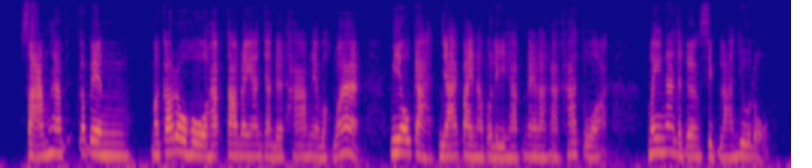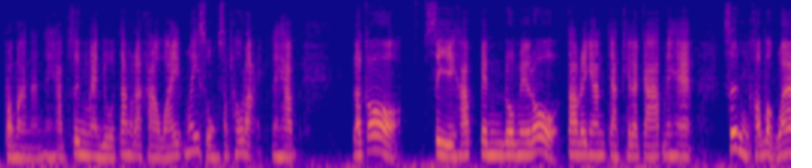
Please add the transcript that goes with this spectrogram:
3ครับก็เป็นมาการโรโฮครับตามรายงานจากเดอะไทม์เนี่ยบอกว่ามีโอกาสย้ายไปนาโปลีครับในราคาค่าตัวไม่น่าจะเกิน 10 ล้านยูโร ประมาณนั้นนะครับ ซึ่งแมนยูตั้งราคาไว้ไม่สูงสักเท่าไหร่นะครับ แล้วก็ 4 ครับ เป็นโดเมโรตามรายงานจากเทเลกราฟนะฮะ ซึ่งเขาบอกว่า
